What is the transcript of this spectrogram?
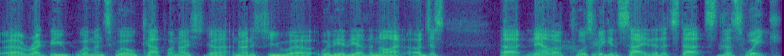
uh, Rugby Women's World Cup? I know, uh, noticed you uh, were there the other night. I just uh, now, of course, we can say that it starts this week.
